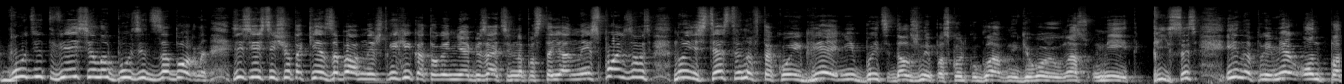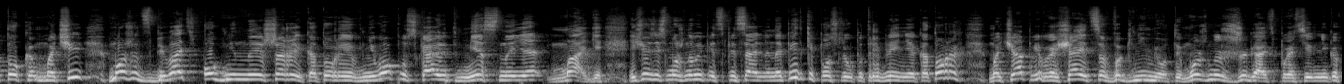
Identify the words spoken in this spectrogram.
Будет весело, будет задорно. Здесь есть еще такие забавные штрихи, которые не обязательно постоянно использовать, но, естественно, в такой игре они быть должны, поскольку главный герой у нас умеет писать, и, например, он потоком мочи может сбивать огненные шары, которые в него пускают местные маги. Еще здесь можно выпить специальные напитки, после употребления которых моча превращается в огнеметы. Можно сжигать противников.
